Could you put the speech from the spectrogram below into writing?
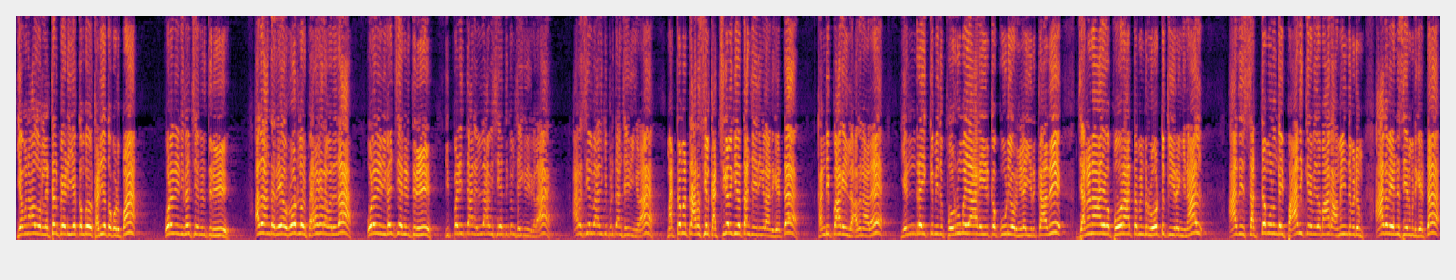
எவனாவது ஒரு லெட்டர் பேடு இயக்கும் போது கடிதத்தை கொடுப்பான் உடனே நிகழ்ச்சியை நிறுத்திரு. அது அந்த ரே- ரோட்ல ஒரு பிறகர வருதா உடனே நிகழ்ச்சியை நிறுத்திரு. இப்படித்தான் எல்லா விஷயத்துக்கும் செய்கிறீர்களா? அரசியல்வாதிக்கு இப்படித்தான் செய்றீங்களா? மற்ற மற்ற அரசியல் கட்சிகளுக்கு இதைத்தான் செய்றீங்களான்னு கேட்ட கண்டிப்பாக இல்லை. அதனால என்றைக்கும் இது பொறுமையாக இருக்கக்கூடிய ஒரு நிலை இருக்காது. ஜனநாயக போராட்டம் என்று ரோட்டுக்கு இறங்கினால் அது சட்டம் ஒழுங்கை பாதிக்கிற விதமாக அமைந்துவிடும். ஆகவே என்ன செய்யணும்னு கேட்டா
